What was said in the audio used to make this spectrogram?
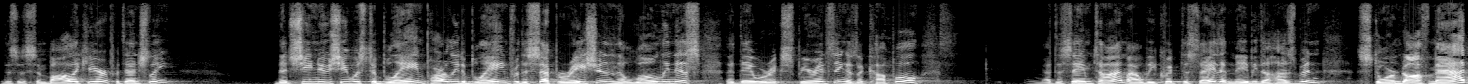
This is symbolic here, potentially. That she knew she was to blame, partly to blame for the separation and the loneliness that they were experiencing as a couple. At the same time, I will be quick to say that maybe the husband stormed off mad.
